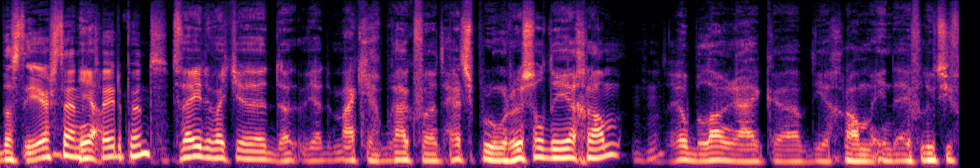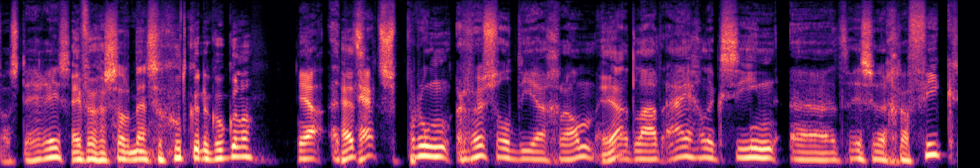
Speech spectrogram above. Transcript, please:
Dat is het eerste. En het Ja. tweede punt? Het tweede wat je, dat, ja, dan maak je gebruik van het Hertzsprung-Russell-diagram. Wat Een heel belangrijk eh, diagram in de evolutie van sterren is. Even zodat mensen goed kunnen googelen. Ja, het, Het- Hertzsprung-Russell-diagram. Ja. Dat laat eigenlijk zien, eh, het is een grafiek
